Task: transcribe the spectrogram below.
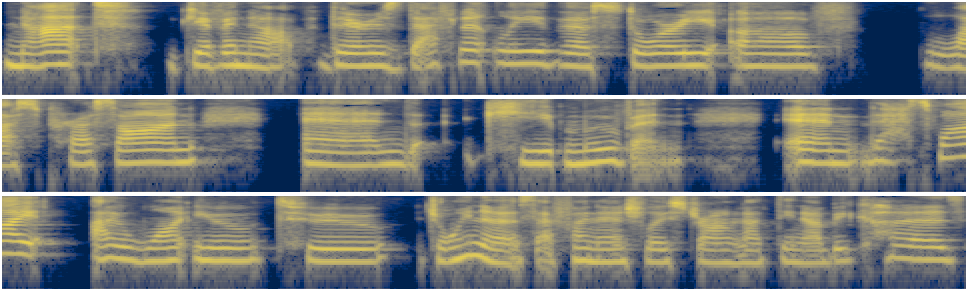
not giving up. There's definitely the story of let's press on and keep moving. And that's why I want you to join us at Financially Strong Latina because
